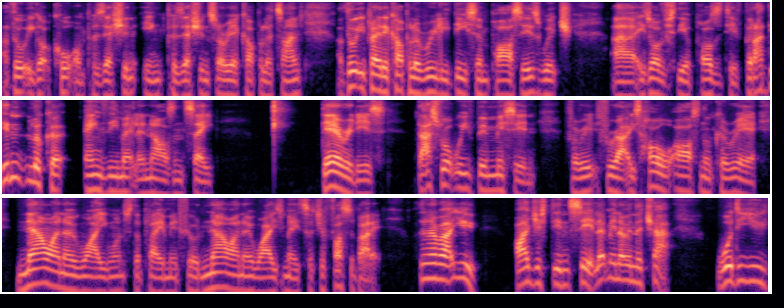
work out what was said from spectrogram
I thought he got caught on possession in possession, sorry, a couple of times. I thought he played a couple of really decent passes, which uh, is obviously a positive. But I didn't look at Ainsley Maitland Niles and say, there it is. That's what we've been missing for throughout his whole Arsenal career. Now I know why he wants to play midfield. Now I know why he's made such a fuss about it. I don't know about you. I just didn't see it. Let me know in the chat. What do you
